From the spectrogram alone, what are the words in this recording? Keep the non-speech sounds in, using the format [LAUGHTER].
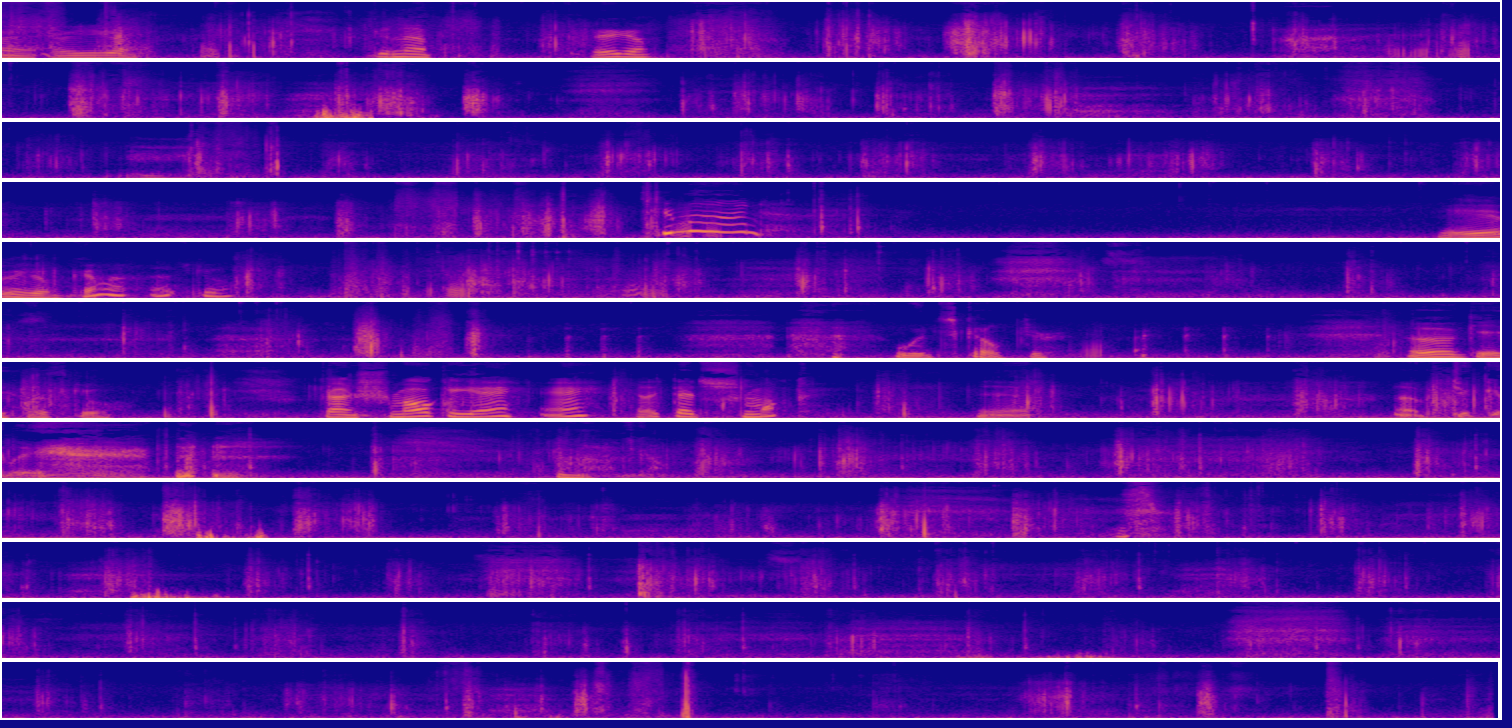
All right, there you go. Good enough. There you go. Come on. Here we go. Come on, let's go. [LAUGHS] Wood sculpture. [LAUGHS] okay, let's go. Kind of smoky, eh? Eh? You like that smoke? Yeah. Not particularly. [CLEARS THROAT] Yeah.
